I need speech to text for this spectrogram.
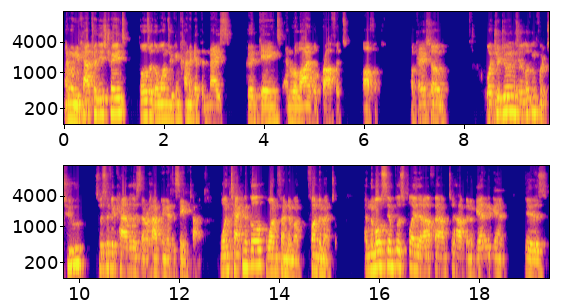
And when you capture these trades, those are the ones you can kind of get the nice, good gains and reliable profits off of. Okay, so what you're doing is you're looking for two specific catalysts that are happening at the same time one technical, one fundamental. And the most simplest play that I've found to happen again and again is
